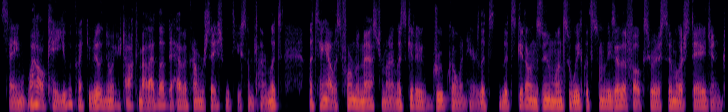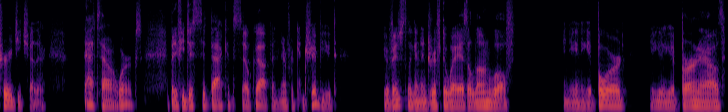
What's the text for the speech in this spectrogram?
saying, "Wow, okay, you look like you really know what you're talking about. I'd love to have a conversation with you sometime. Let's let's hang out. Let's form a mastermind. Let's get a group going here. Let's let's get on Zoom once a week with some of these other folks who are at a similar stage and encourage each other." That's how it works. But if you just sit back and soak up and never contribute, you're eventually going to drift away as a lone wolf, and you're going to get bored. You're going to get burnout.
